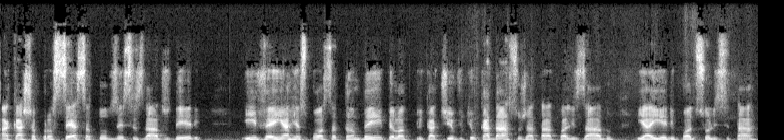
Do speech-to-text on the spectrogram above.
a Caixa processa todos esses dados dele e vem a resposta também pelo aplicativo que o cadastro já está atualizado e aí ele pode solicitar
